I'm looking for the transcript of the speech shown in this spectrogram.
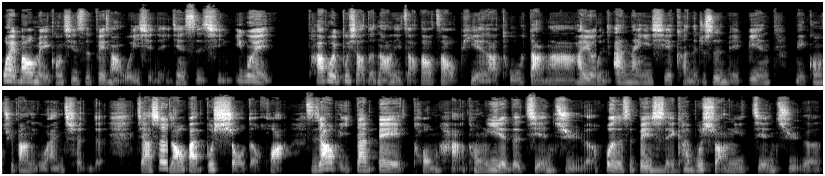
外包美工其实是非常危险的一件事情，因为他会不晓得哪里找到照片啊、图档啊，还有文案那一些，可能就是美编美工去帮你完成的。假设老板不熟的话，只要一旦被同行同业的检举了，或者是被谁看不爽你检举了，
